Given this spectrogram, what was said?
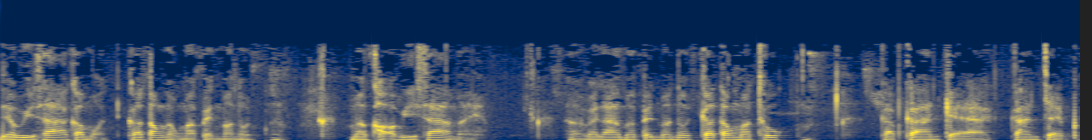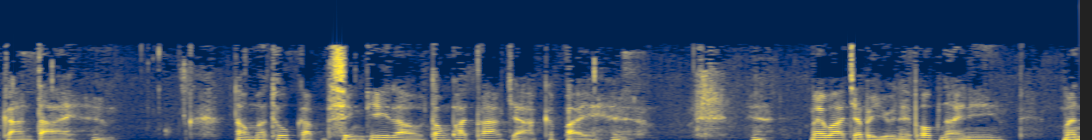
เดี๋ยววีซ่าก็หมด ก็ต้องลงมาเป็นมนุษย์ มาขอวีซ่าใหม่ เวลามาเป็นมนุษย์ก็ต้องมาทุกข์ กับการแก่การเจ็บการตาย ต้องมาทุกข์กับสิ่งที่เราต้องพัดพากจากไป ไม่ว่าจะไปอยู่ในภพไหนนี้ มัน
